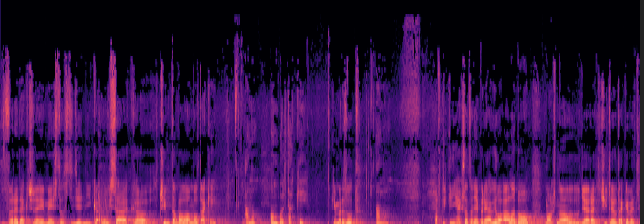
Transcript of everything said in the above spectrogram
v redakčnej miestnosti denníka Úsák. Čím to bolo? On bol taký? Áno, on bol taký. Taký mrzut? Áno. A v tých knihách sa to neprejavilo? Alebo možno ľudia radi čítajú také veci?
